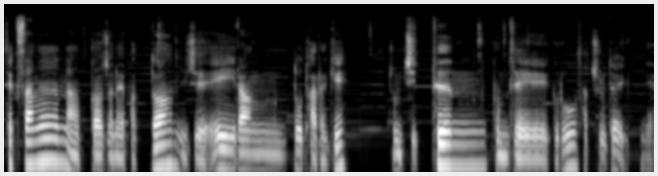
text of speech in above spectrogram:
색상은 아까 전에 봤던 이제 A랑 또 다르게 좀 짙은 금색으로 사출되어 있네요.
